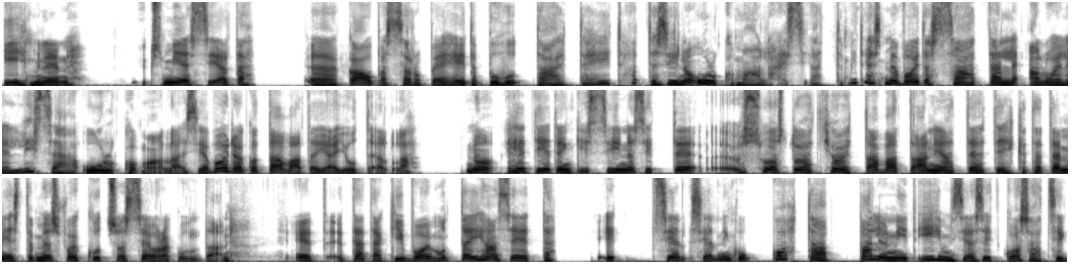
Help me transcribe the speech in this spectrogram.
ihminen, yksi mies sieltä ää, kaupassa rupeaa heitä puhuttaa, että hei te olette siinä ulkomaalaisia, että miten me voitaisiin saada tälle alueelle lisää ulkomaalaisia, voidaanko tavata ja jutella. No he tietenkin siinä sitten suostuivat jo, että tavataan ja että ehkä tätä miestä myös voi kutsua seurakuntaan että tätäkin voi, mutta ihan se, että et siellä, siellä niin kohtaa paljon niitä ihmisiä, sitten kun osaat sen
